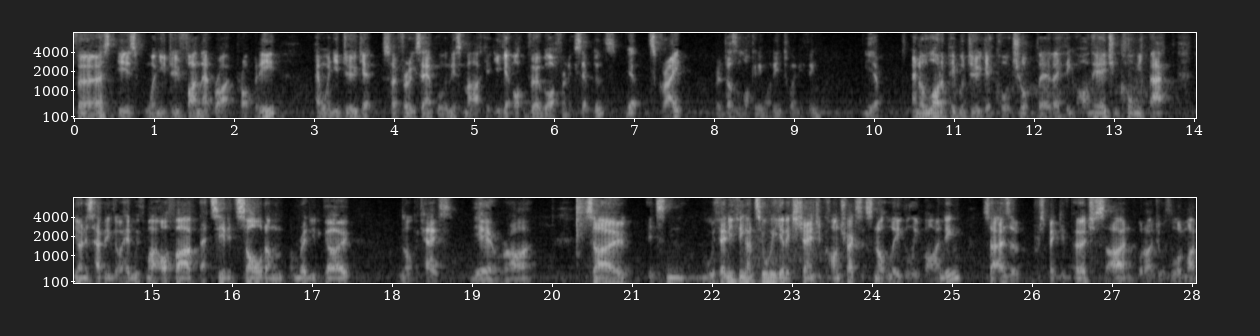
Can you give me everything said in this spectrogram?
first is when you do find that right property and when you do get so for example in this market you get verbal offer and acceptance Yep. it's great but it doesn't lock anyone into anything Yep. and a lot of people do get caught short there they think oh the agent called me back the owner's happy to go ahead with my offer that's it it's sold i'm, I'm ready to go not the case Yeah. Right. so it's with anything until we get exchange of contracts, it's not legally binding. So as a prospective purchaser, and what I do with a lot of my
